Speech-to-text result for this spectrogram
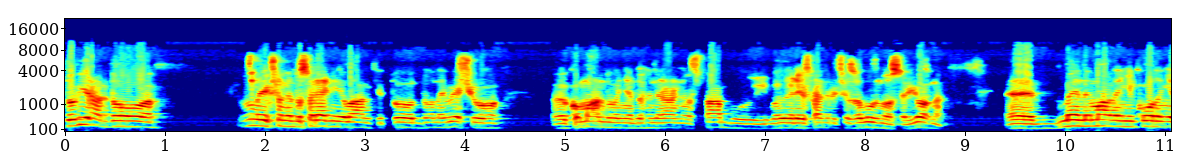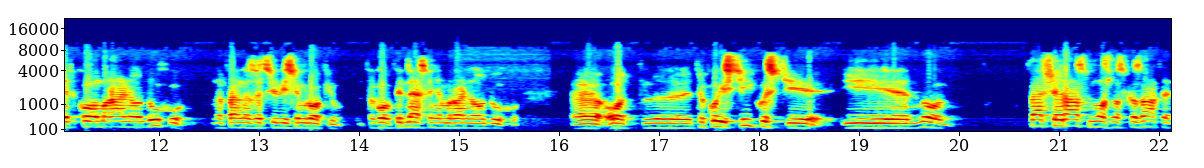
довіра до, ну якщо не до середньої ланки, то до найвищого е, командування, до Генерального штабу і Валерія Федоровича Залужного серйозно. Е, Ми не мали ніколи ні такого морального духу, напевно, за ці вісім років, такого піднесення морального духу. Е, От е, такої стійкості, і ну перший раз можна сказати,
